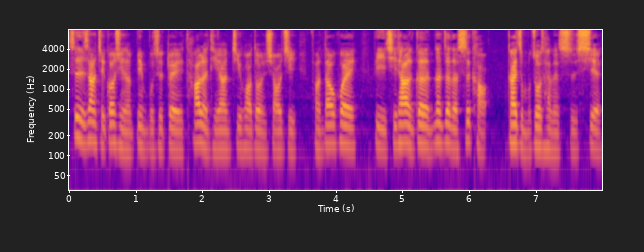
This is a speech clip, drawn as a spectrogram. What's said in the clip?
事实上，结构型人并不是对他人提案计划都很消极，反倒会比其他人更认真的思考该怎么做才能实现。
